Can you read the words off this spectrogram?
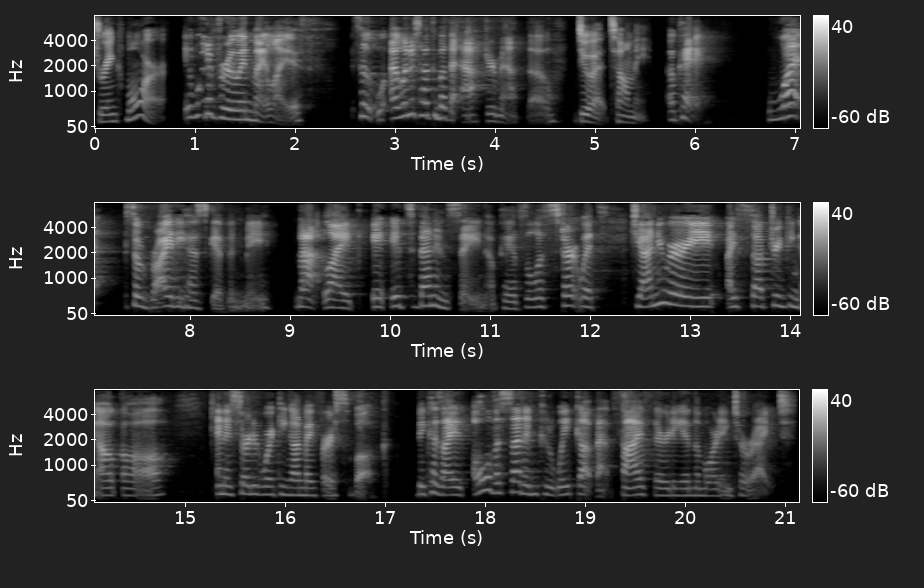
drink more. It would have ruined my life. So I want to talk about the aftermath though. Do it. Tell me. Okay. What sobriety has given me that like it, it's been insane. Okay. So let's start with January. I stopped drinking alcohol and I started working on my first book because I all of a sudden could wake up at 5 30 in the morning to write.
